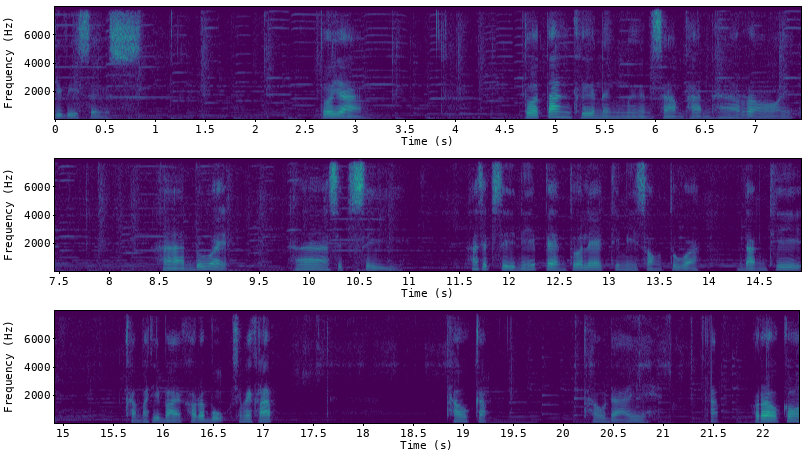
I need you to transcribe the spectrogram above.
divisors ตัวอย่าง ตัวตั้งคือ 13,500 หารด้วย 54 54 นี้เป็นตัวเลขที่มี 2 ตัว ดังที่คำอธิบายเขาระบุใช่ไหมครับ เท่ากับเท่าใดครับเราก็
